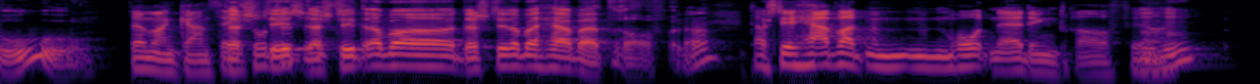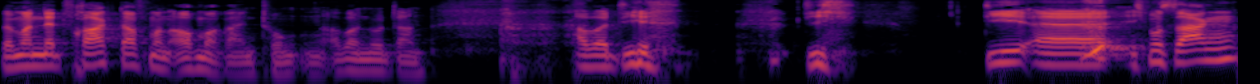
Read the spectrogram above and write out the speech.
Uh, wenn man ganz da exotisch steht, da ist. steht aber, da steht aber Herbert drauf, oder? Da steht Herbert mit, mit einem roten Edding drauf, ja. Mhm. Wenn man nett fragt, darf man auch mal reintunken, aber nur dann. Aber die, die, die, äh, ich muss sagen,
